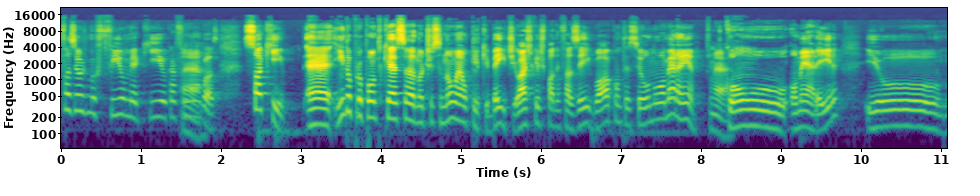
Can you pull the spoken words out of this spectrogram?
fazer os meus filmes aqui, eu quero fazer É. um negócio. Só que, é, indo pro ponto que essa notícia não é um clickbait, eu acho que eles podem fazer igual aconteceu no Homem-Aranha. É. Com o Homem-Areia e o.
